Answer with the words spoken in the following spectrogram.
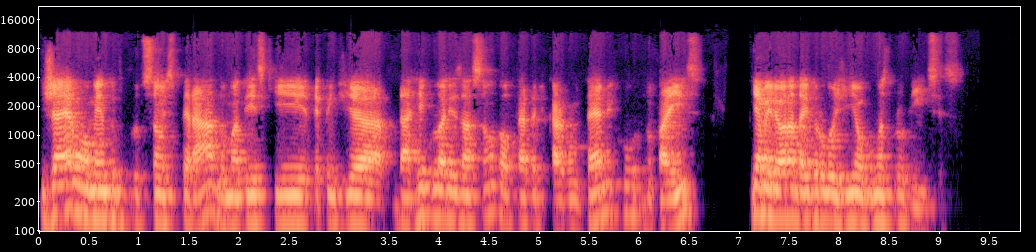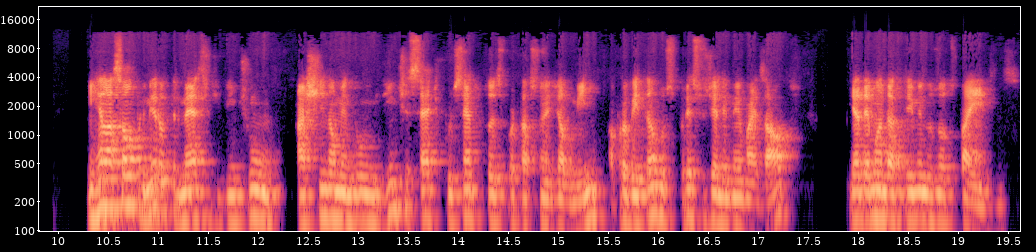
Já era um aumento de produção esperado, uma vez que dependia da regularização da oferta de carvão térmico no país e a melhora da hidrologia em algumas províncias. Em relação ao primeiro trimestre de 21, a China aumentou em 27% das exportações de alumínio, aproveitando os preços de alumínio mais altos e a demanda firme nos outros países.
